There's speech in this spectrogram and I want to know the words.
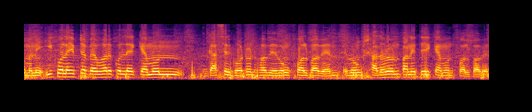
মানে ইকোলাইফটা ব্যবহার করলে কেমন গাছের গঠন হবে এবং ফল পাবেন এবং সাধারণ পানিতে কেমন ফল পাবেন?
